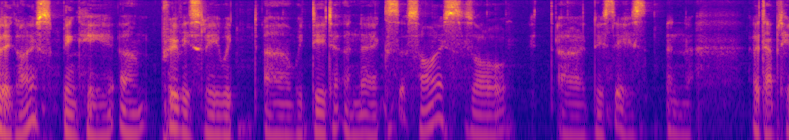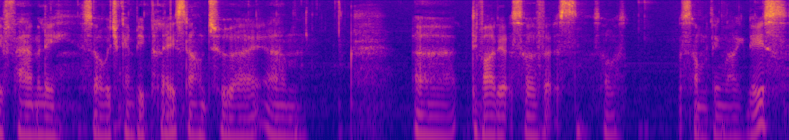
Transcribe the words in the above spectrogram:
Good day, guys. Bing here. Um, previously, we uh, we did an exercise. So uh, this is an adaptive family, so which can be placed onto a, um, a divided surface. So something like this.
